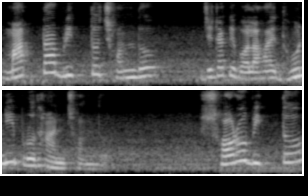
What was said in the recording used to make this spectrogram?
মাত্রাবৃত্ত ছন্দ, যেটাকে বলা হয় ধ্বনি প্রধান ছন্দ। স্বরবৃত্ত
